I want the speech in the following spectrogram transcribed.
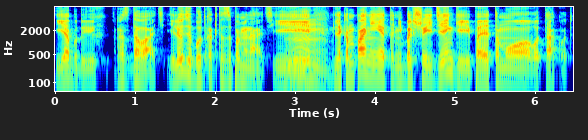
и я буду их раздавать, и люди будут как-то запоминать. И М. для компании это небольшие деньги, и поэтому вот так вот.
